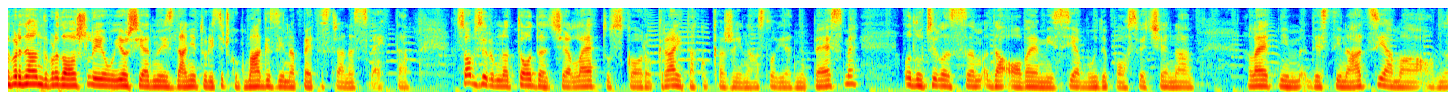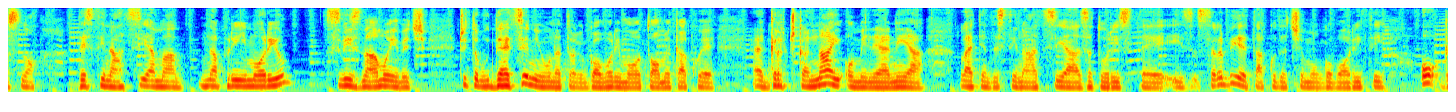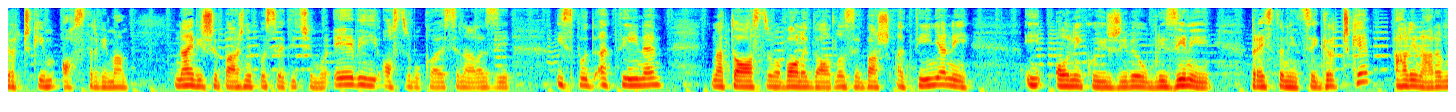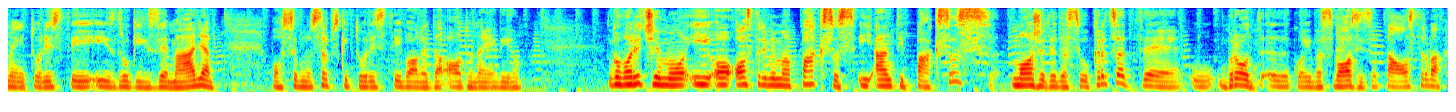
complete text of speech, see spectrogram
Dobar dan, dobrodošli u još jedno izdanje turističkog magazina Peta strana sveta. S obzirom na to da će letu skoro kraj, tako kaže i naslov jedne pesme, odlučila sam da ova emisija bude posvećena letnjim destinacijama, odnosno destinacijama na Primorju. Svi znamo i već čitavu deceniju unatrag govorimo o tome kako je e, Grčka najomiljenija letnja destinacija za turiste iz Srbije, tako da ćemo govoriti grčkim ostrvima. Najviše pažnje posvetit ćemo Evi, ostrvu koje se nalazi ispod Atine. Na to ostrvo vole da odlaze baš Atinjani i oni koji žive u blizini prestonice Grčke, ali naravno i turisti iz drugih zemalja, posebno srpski turisti vole da odu na Eviju. Govorit ćemo i o ostrevima Paksos i Antipaksos. Možete da se ukrcate u brod e, koji vas vozi za ta ostrava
